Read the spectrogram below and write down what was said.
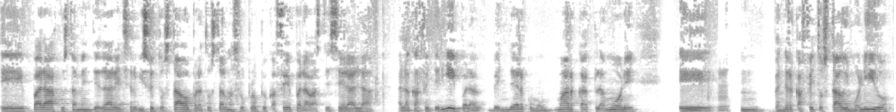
eh, para justamente dar el servicio de tostado, para tostar nuestro propio café, para abastecer a la, a la cafetería y para vender como marca Clamore eh, vender café tostado y molido,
